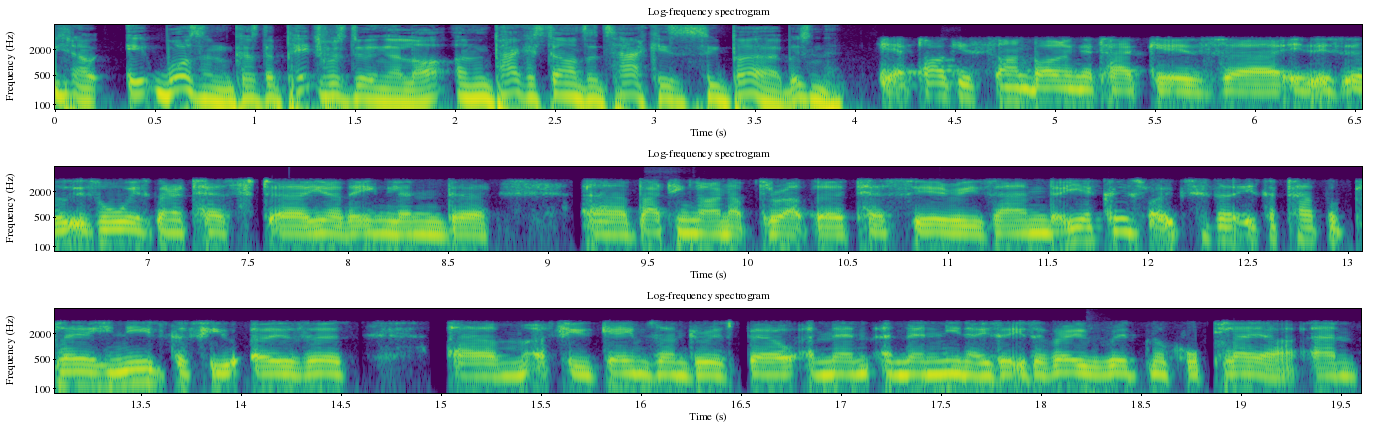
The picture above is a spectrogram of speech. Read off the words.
you know, it wasn't because the pitch was doing a lot, and Pakistan's attack is superb, isn't it? Yeah, Pakistan bowling attack is uh, is, is always going to test uh, you know the England uh, uh, batting lineup throughout the Test series, and uh, yeah, Chris Woakes is a, is a type of player. He needs a few overs, um, a few games under his belt, and then and then you know he's a, he's a very rhythmical player, and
